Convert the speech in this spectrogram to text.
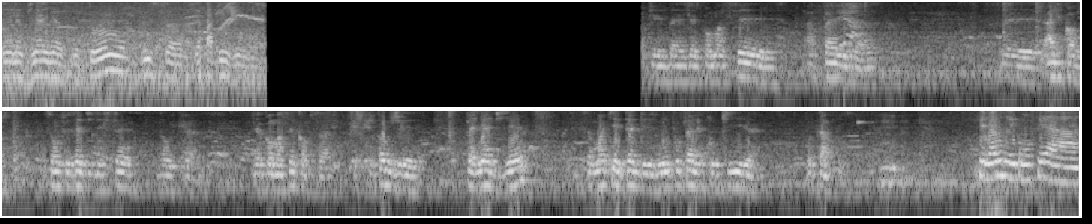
et les vieilles photos, plus euh, les papiers jaunes. ben, j'ai commencé à peindre euh, à l'école. Si on faisait du dessin, donc euh, j'ai commencé comme ça. Et comme je peignais bien, c'est moi qui étais désigné pour faire les croquis au tableau. C'est là où vous avez commencé à...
